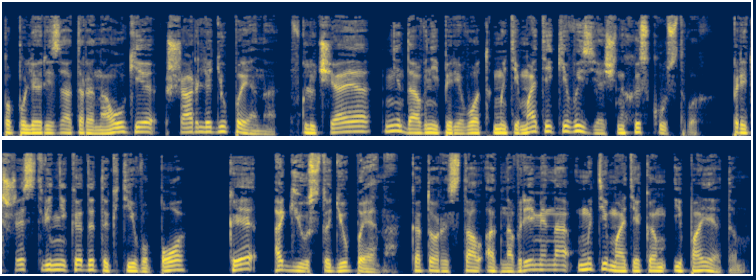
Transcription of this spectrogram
популяризатора науки Шарля Дюпена, включая недавний перевод математики в изящных искусствах, предшественника детектива По К. Агюста Дюпена, который стал одновременно математиком и поэтом.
